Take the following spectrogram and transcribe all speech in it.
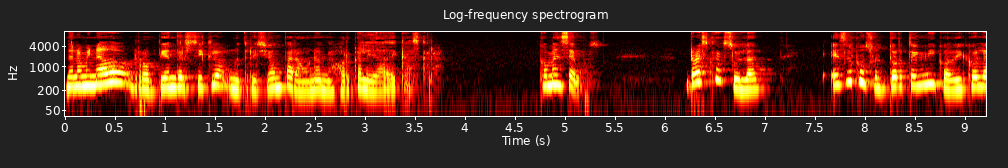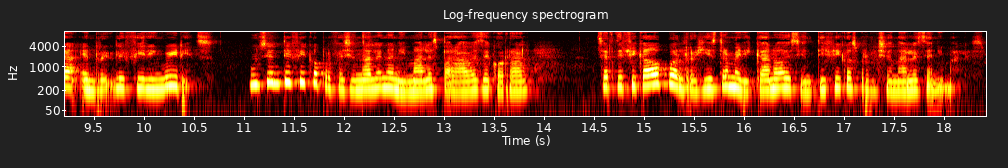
denominado Rompiendo el ciclo Nutrición para una mejor calidad de cáscara. Comencemos. Azula es el consultor técnico avícola en Wrigley Feed Ingredients, un científico profesional en animales para aves de corral certificado por el Registro Americano de Científicos Profesionales de Animales.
